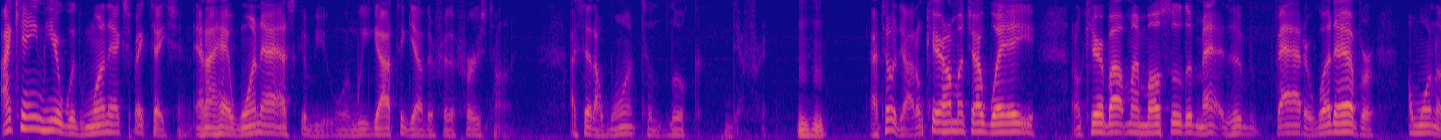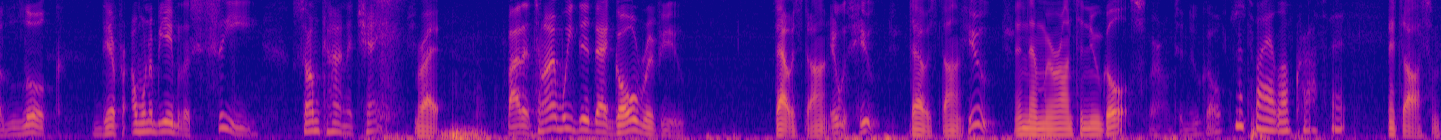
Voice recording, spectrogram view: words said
I came here with one expectation, and I had one ask of you when we got together for the first time. I said, I want to look different. Mm-hmm. I told you, I don't care how much I weigh. I don't care about my muscle, the, ma- the fat, or whatever. I want to look different. I want to be able to see some kind of change. Right. By the time we did that goal review, That was done. it was huge, That was done. huge. And then we were on to new goals. We're on to new goals. That's why I love CrossFit. It's awesome.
